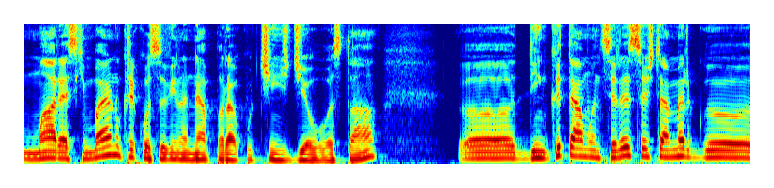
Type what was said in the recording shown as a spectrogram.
marea schimbare nu cred că o să vină neapărat cu 5G-ul ăsta. Uh, Din câte am înțeles, ăștia merg uh,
